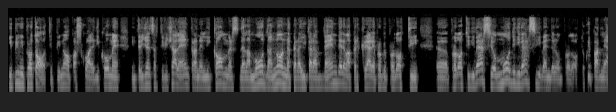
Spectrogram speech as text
i primi prototipi, no Pasquale, di come l'intelligenza artificiale entra nell'e-commerce della moda non per aiutare a vendere, ma per creare proprio prodotti, eh, prodotti diversi o modi diversi di vendere un prodotto. Qui parliamo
